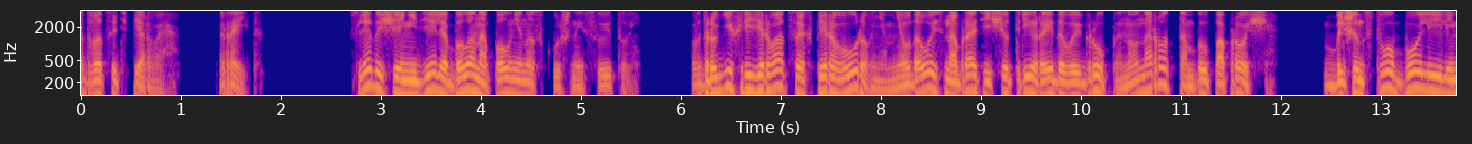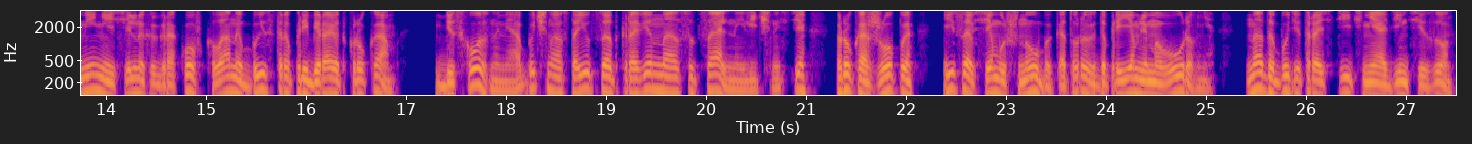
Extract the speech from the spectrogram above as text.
21. Рейд. Следующая неделя была наполнена скучной суетой. В других резервациях первого уровня мне удалось набрать еще три рейдовые группы, но народ там был попроще. Большинство более или менее сильных игроков кланы быстро прибирают к рукам. Бесхозными обычно остаются откровенно асоциальные личности, рукожопы и совсем уж нубы, которых до приемлемого уровня надо будет растить не один сезон.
